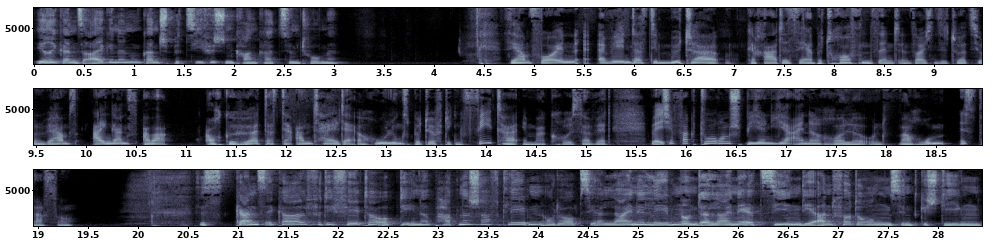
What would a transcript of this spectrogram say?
ihre ganz eigenen und ganz spezifischen Krankheitssymptome. Sie haben vorhin erwähnt, dass die Mütter gerade sehr betroffen sind in solchen Situationen. Wir haben es eingangs aber auch gehört, dass der Anteil der erholungsbedürftigen Väter immer größer wird. Welche Faktoren spielen hier eine Rolle und warum ist das so? Es ist ganz egal für die Väter, ob die in einer Partnerschaft leben oder ob sie alleine leben und alleine erziehen. Die Anforderungen sind gestiegen.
